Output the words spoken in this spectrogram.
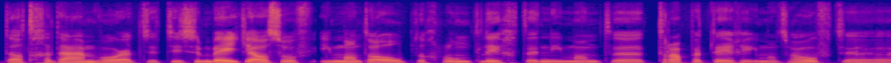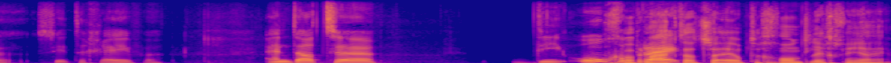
dat gedaan wordt. Het is een beetje alsof iemand al op de grond ligt en iemand trappen tegen iemands hoofd zit te geven. En dat die Wat ongebruik. maakt dat zij op de grond ligt, vind jij?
